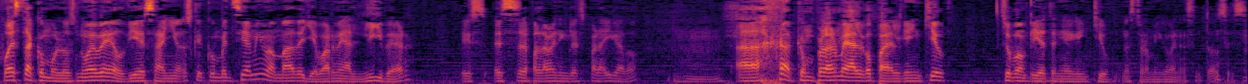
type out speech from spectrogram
Fue hasta como los 9 o 10 años que convencí a mi mamá de llevarme al liver, es, es la palabra en inglés para hígado, a, a comprarme algo para el GameCube. Supongo que ya tenía GameCube, nuestro amigo en ese entonces.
